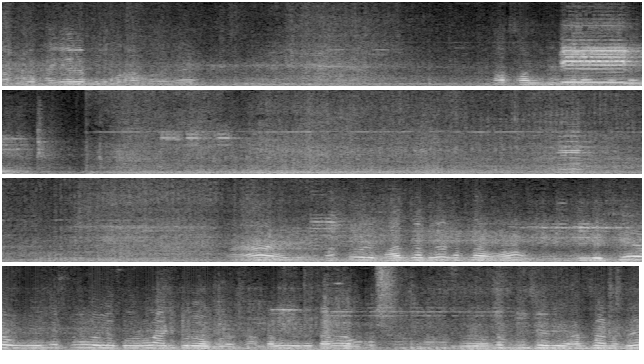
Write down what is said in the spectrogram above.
எல்லாத்தையும் கையால கட்டினாங்க இது கீழே வந்து சூழலில் போகிறவங்களாம் அடிப்படுவாங்க போல அந்த அளவுக்கு வந்து தரம் இது வந்து புதுச்சேரி அரசானது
